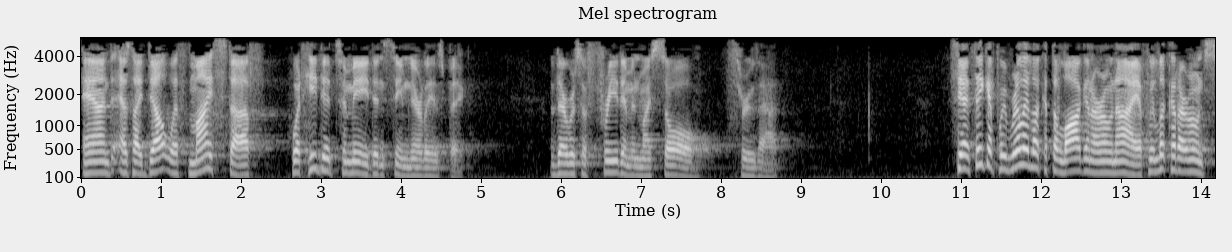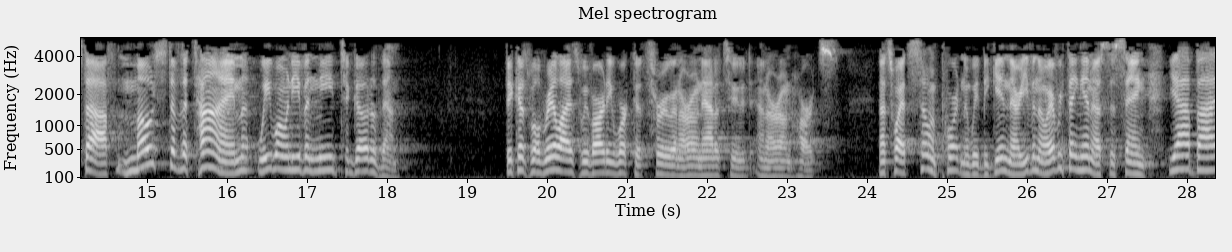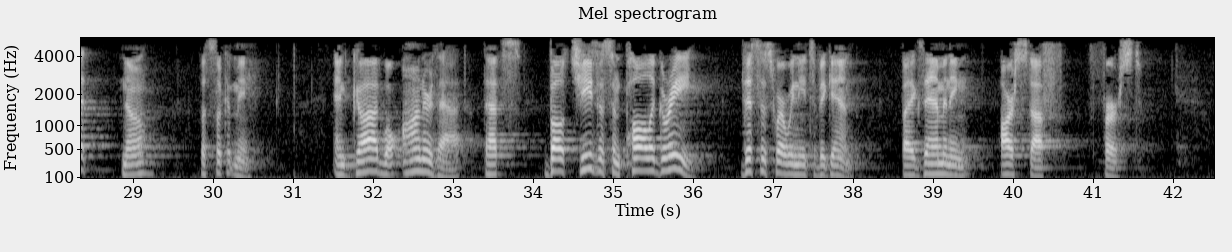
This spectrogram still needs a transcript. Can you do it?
And as I dealt with my stuff, what he did to me didn't seem nearly as big. There was a freedom in my soul through that. See, I think if we really look at the log in our own eye, if we look at our own stuff, most of the time we won't even need to go to them. Because we'll realize we've already worked it through in our own attitude and our own hearts. That's why it's so important that we begin there, even though everything in us is saying, yeah, but, no, Let's look at me. And God will honor that. That's both Jesus and Paul agree. This is where we need to begin by examining our stuff first.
